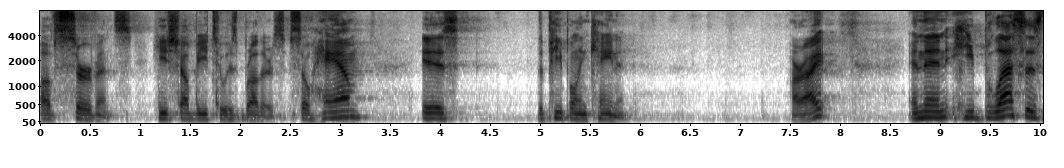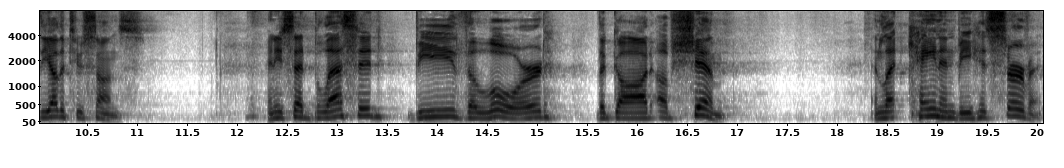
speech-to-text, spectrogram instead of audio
of servants. He shall be to his brothers. So Ham is the people in Canaan. All right? And then he blesses the other two sons. And he said, Blessed be the Lord, the God of Shem, and let Canaan be his servant.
